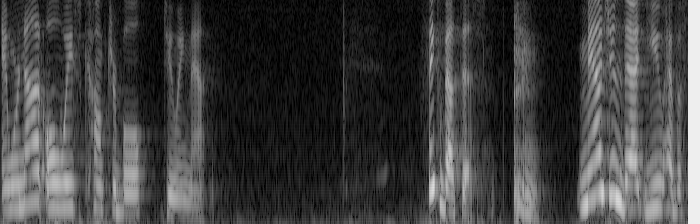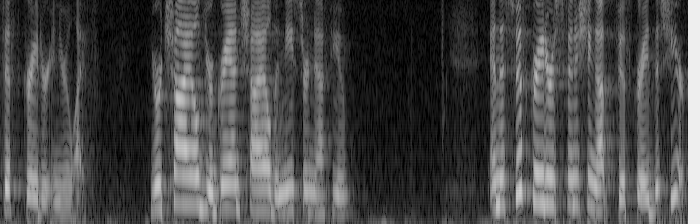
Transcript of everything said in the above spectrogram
And we're not always comfortable doing that. Think about this. Imagine that you have a fifth grader in your life. Your child, your grandchild, a niece or nephew. And this fifth grader is finishing up fifth grade this year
